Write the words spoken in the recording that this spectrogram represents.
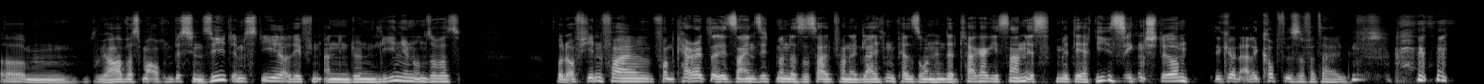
Ähm, ja, was man auch ein bisschen sieht im Stil, an den dünnen Linien und sowas. Und auf jeden Fall vom Character Design sieht man, dass es halt von der gleichen Person hinter Takagi-san ist, mit der riesigen Stirn. Die können alle Kopfnüsse verteilen.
